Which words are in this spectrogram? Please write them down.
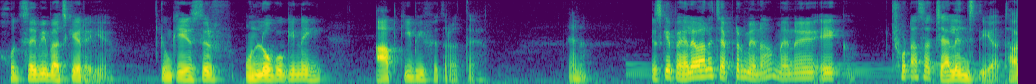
खुद से भी बच के रहिए, क्योंकि ये सिर्फ़ उन लोगों की नहीं, आपकी भी फितरत है। है ना? इसके पहले वाले चैप्टर में ना, मैंने एक छोटा सा चैलेंज दिया था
